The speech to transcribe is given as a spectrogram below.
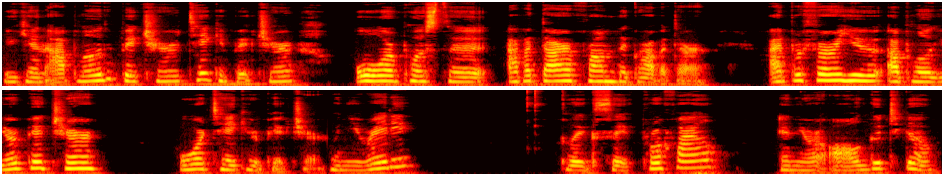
You can upload a picture, take a picture, or post the avatar from the Gravatar. I prefer you upload your picture or take your picture. When you're ready, click Save Profile and you're all good to go.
